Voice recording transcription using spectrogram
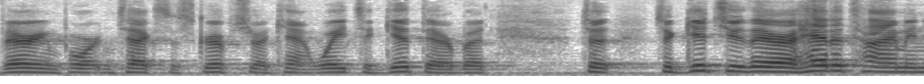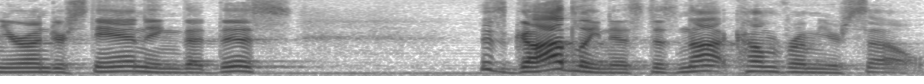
Very important text of Scripture. I can't wait to get there, but to, to get you there ahead of time in your understanding that this, this godliness does not come from yourself.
